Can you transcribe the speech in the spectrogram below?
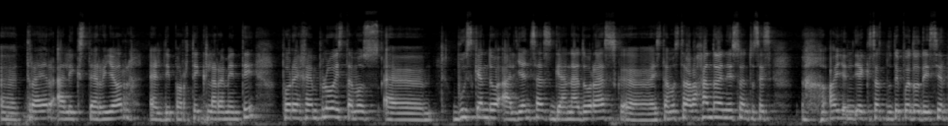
eh, traer al exterior el deporte claramente. Por ejemplo, estamos eh, buscando alianzas ganadoras, eh, estamos trabajando en eso, entonces hoy en día quizás no te puedo decir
